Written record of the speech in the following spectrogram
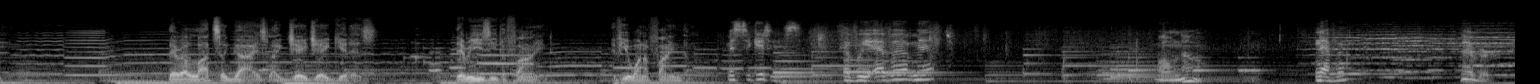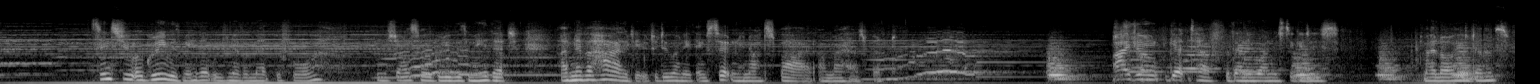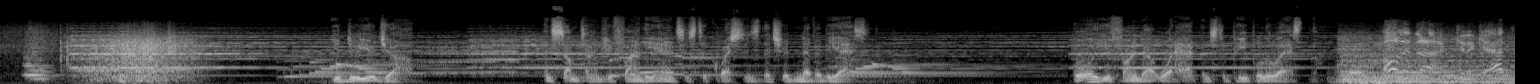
There are lots of guys like J.J. Gittes. They're easy to find, if you want to find them. Mr. Gittes, have we ever met? Well, no, Never. never. Since you agree with me that we've never met before, you must also agree with me that I've never hired you to do anything, certainly not spy on my husband. I don't get tough with anyone, Mr. Gittes. My lawyer does. You do your job. And sometimes you find the answers to questions that should never be asked. Or you find out what happens to people who ask them. Hold it there, kitty cat.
